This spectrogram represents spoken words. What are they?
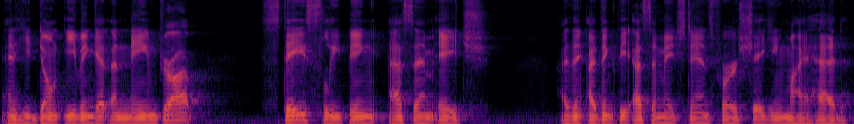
and he don't even get a name drop. Stay sleeping SMH. I think I think the SMH stands for shaking my head.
